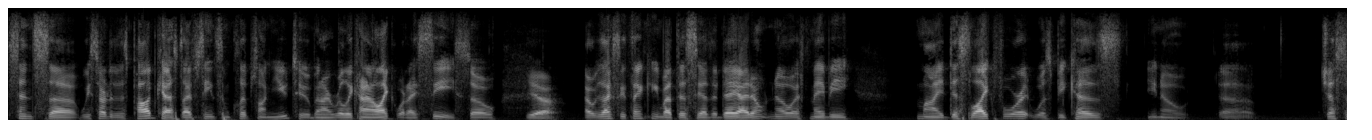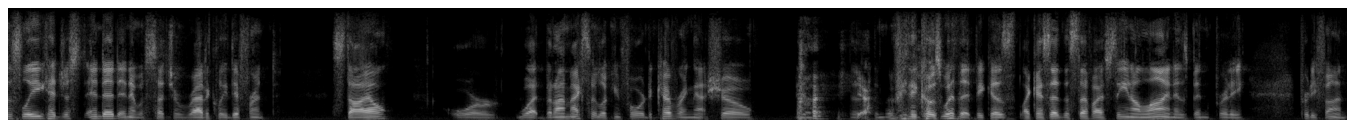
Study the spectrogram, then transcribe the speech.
since uh, we started this podcast, I've seen some clips on YouTube, and I really kind of like what I see. So Yeah, I was actually thinking about this the other day. I don't know if maybe my dislike for it was because you know uh, Justice League had just ended, and it was such a radically different style, or what. But I'm actually looking forward to covering that show, and the, yeah. the movie that goes with it, because like I said, the stuff I've seen online has been pretty pretty fun.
